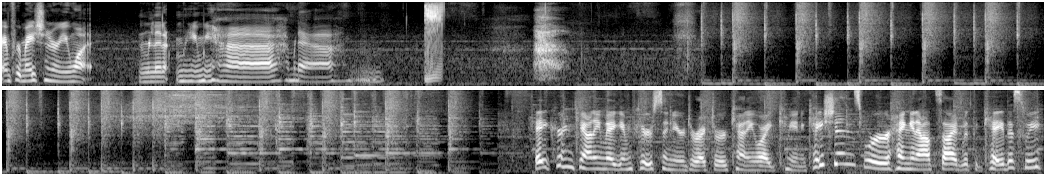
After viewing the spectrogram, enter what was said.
information or you want Hey Kern County, Megan Pearson, your Director of Countywide Communications. We're hanging outside with the K this week.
